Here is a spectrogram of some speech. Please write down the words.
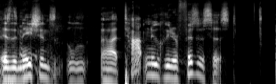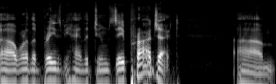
Is the nation's uh, top nuclear physicist, uh, one of the brains behind the Doomsday Project. Um,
